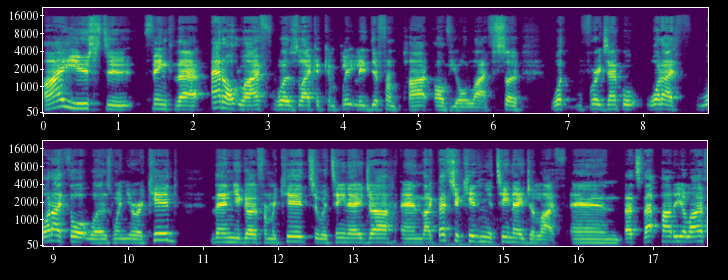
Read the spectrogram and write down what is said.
I used to think that adult life was like a completely different part of your life. So, what, for example, what I what I thought was when you're a kid, then you go from a kid to a teenager, and like that's your kid and your teenager life, and that's that part of your life.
